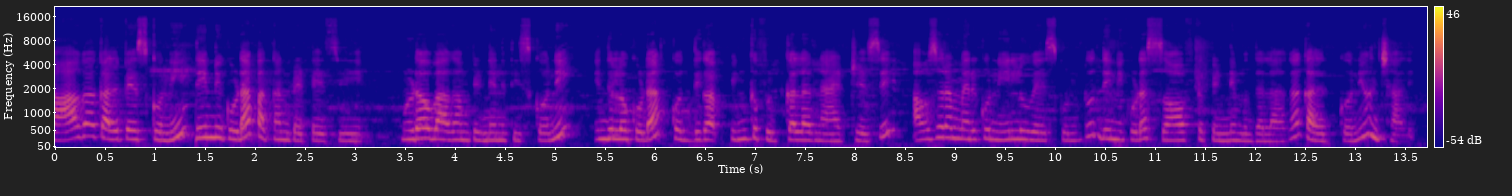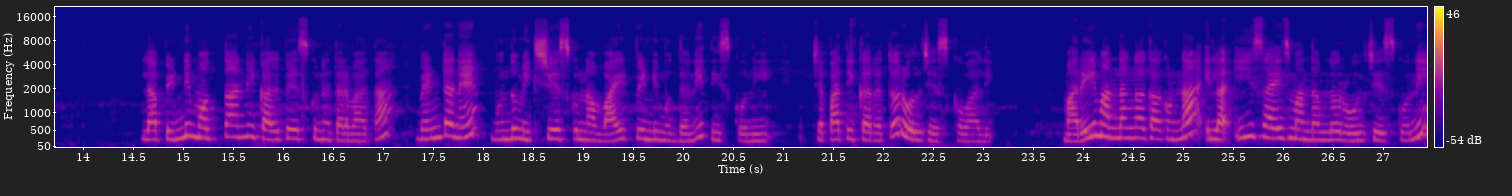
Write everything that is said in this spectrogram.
బాగా కలిపేసుకొని దీన్ని కూడా పక్కన పెట్టేసి మూడో భాగం పిండిని తీసుకొని ఇందులో కూడా కొద్దిగా పింక్ ఫుడ్ కలర్ని యాడ్ చేసి అవసరం మేరకు నీళ్ళు వేసుకుంటూ దీన్ని కూడా సాఫ్ట్ పిండి ముద్దలాగా కలుపుకొని ఉంచాలి. ఇలా పిండి మొత్తాన్ని కలిపేసుకున్న తర్వాత వెంటనే ముందు మిక్స్ చేసుకున్న వైట్ పిండి ముద్దని తీసుకొని చపాతీ కర్రతో రోల్ చేసుకోవాలి. మరీ మందంగా కాకుండా ఇలా ఈ సైజ్ మందంలో రోల్ చేసుకొని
